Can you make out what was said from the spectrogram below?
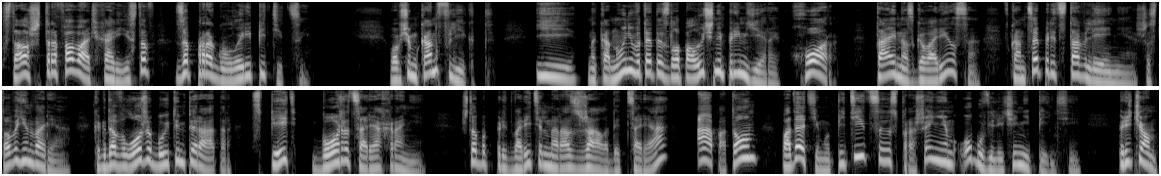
стал штрафовать хористов за прогулы репетиций. В общем, конфликт. И накануне вот этой злополучной премьеры хор тайно сговорился в конце представления 6 января, когда в ложе будет император, спеть «Боже, царя храни», чтобы предварительно разжалобить царя, а потом подать ему петицию с прошением об увеличении пенсии. Причем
